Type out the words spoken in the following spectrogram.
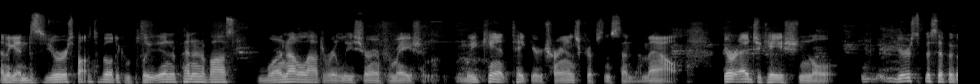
And again, this is your responsibility, completely independent of us. We're not allowed to release your information. We can't take your transcripts and send them out. Your educational, your specific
